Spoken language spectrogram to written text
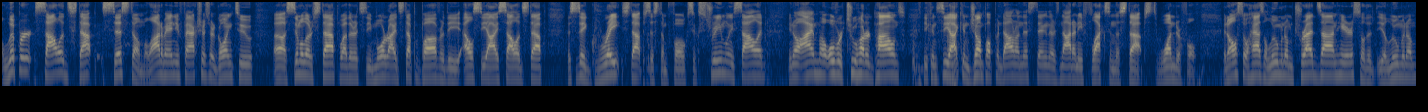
Lippert solid step system. A lot of manufacturers are going to a similar step, whether it's the MORryde step above or the LCI solid step. This is a great step system, folks. Extremely solid. You know, I'm over 200 pounds. You can see I can jump up and down on this thing. There's not any flex in the steps. It's wonderful. It also has aluminum treads on here so that the aluminum,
